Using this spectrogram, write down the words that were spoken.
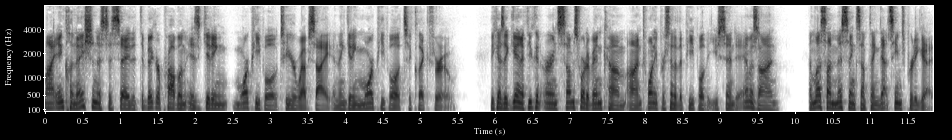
my inclination is to say that the bigger problem is getting more people to your website and then getting more people to click through. Because again, if you can earn some sort of income on 20% of the people that you send to Amazon, unless I'm missing something, that seems pretty good.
